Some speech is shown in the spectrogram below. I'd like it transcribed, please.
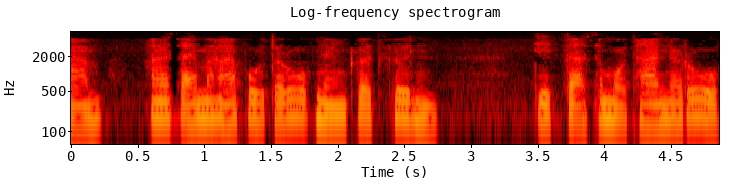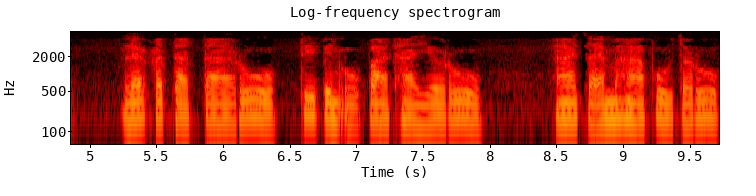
ามอาศัยมหาภูตรูปหนึ่งเกิดขึ้น จิตตสมุทฐานรูป และกระตัตตารูปที่เป็นอุปาทายรูป อาศัยมหาภูตรูป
